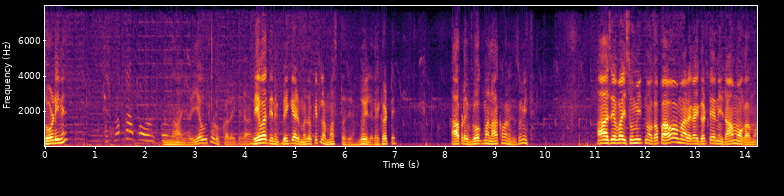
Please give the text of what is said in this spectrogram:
તોડીને? ના યાર એવું થોડું કરાય કે યાર રેવા દે ને બેગાડમાં મજો કેટલા મસ્ત છે જોઈ લે કાંઈ ઘટે. આપણે વ્લોગમાં નાખવાના છે સુમિત. આ છે ભાઈ સુમિતનો કપા હો અમારે કાંઈ ઘટે નહીં રામો ગામો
